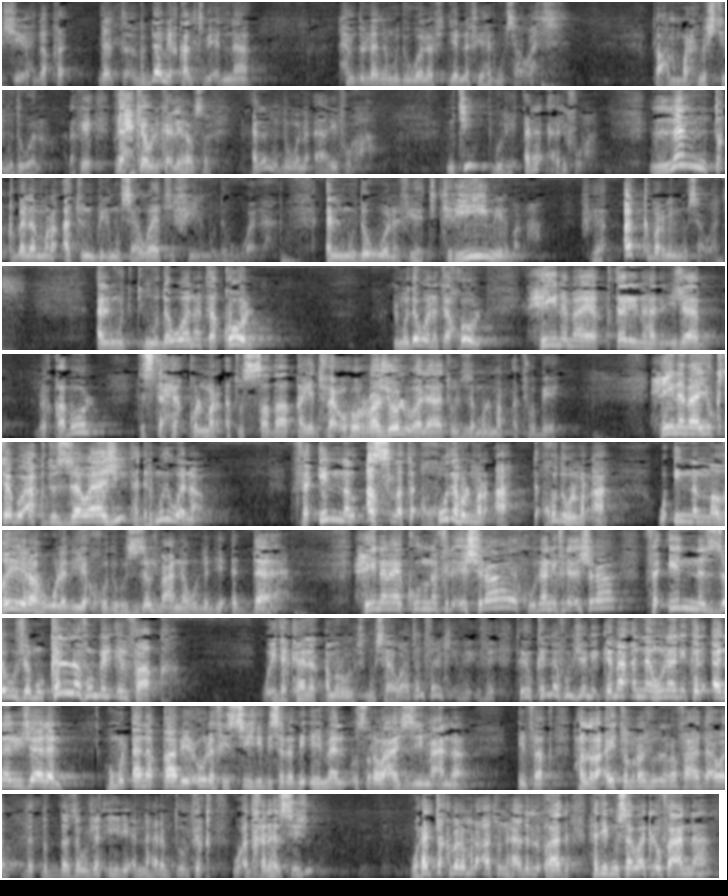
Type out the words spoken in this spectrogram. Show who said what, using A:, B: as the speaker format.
A: شي وحده قالت قدامي قالت بأن الحمد لله أنا المدونه ديالنا فيها المساواة. قلت عمرك ما شتي مدونة. لكن غير حكاو لك عليها وصافي. أنا المدونه أعرفها. انت؟ تقولي أنا أعرفها. لن تقبل امرأة بالمساواة في المدونة. المدونة فيها تكريم للمرأة. فيها أكبر من المساواة. المدونة تقول المدونة تقول حينما يقترن هذا الاجاب بالقبول تستحق المرأة الصداقة يدفعه الرجل ولا تلزم المرأة به. حينما يكتب عقد الزواج هذا المدونة فإن الأصل تأخذه المرأة تأخذه المرأة وإن النظير هو الذي يأخذه الزوج مع أنه الذي أداه. حينما يكون في العشرة يكونان في العشرة فإن الزوج مكلف بالإنفاق. وإذا كان الأمر مساواة فيكلف الجميع. كما أن هنالك الآن رجالا هم الآن قابعون في السجن بسبب إهمال الأسرة وعجزهم عن إنفاق. هل رأيتم رجلا رفع دعوة ضد زوجته لأنها لم تنفق وأدخلها السجن؟ وهل تقبل امرأة هذا هذه المساواة لو فعلناها؟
